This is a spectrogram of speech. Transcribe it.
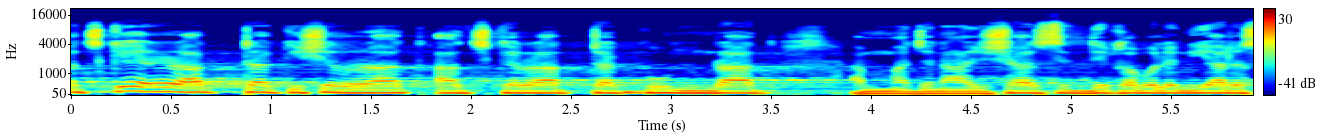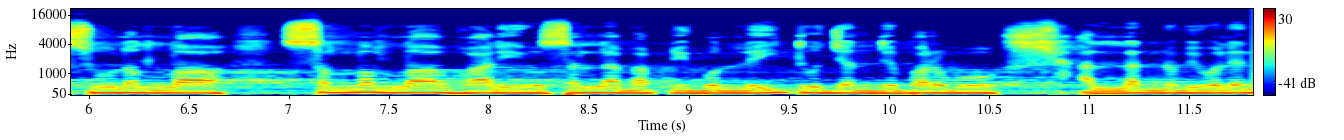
আজকের রাতটা কিসের রাত? আজকের রাতটা কোন রাত? আম্মা জানা আয়সা সিদ্দিকা বলেন, ইয়া রসুল্লাহ সাল্লাহ আলী ওসাল্লাম আপনি বললেই তো জানতে পারব। আল্লাহ নবী বলেন,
